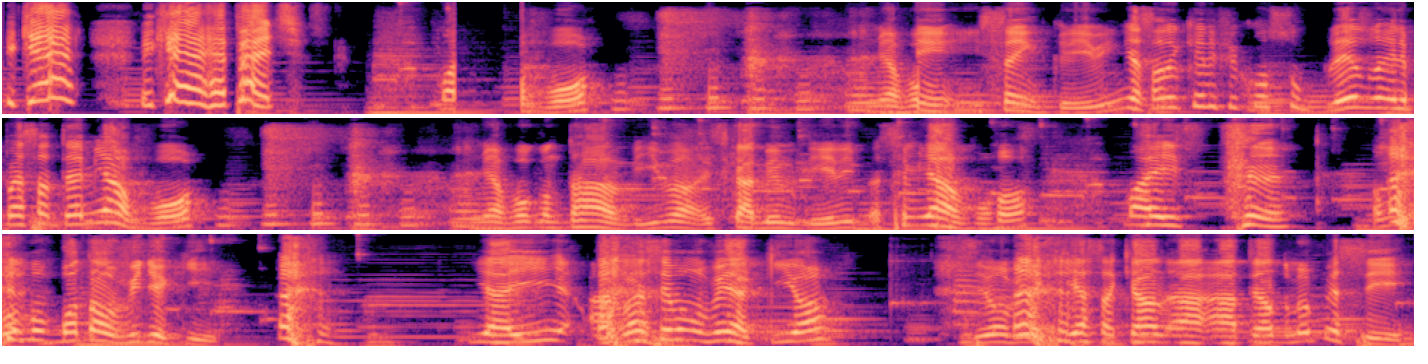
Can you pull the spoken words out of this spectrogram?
E que? E que? Repete! avó. Minha avó. Isso é incrível. Engraçado que ele ficou surpreso, ele parece até minha avó. Minha avó quando tava viva, esse cabelo dele, parece minha avó. Mas. vamos, vamos botar o vídeo aqui. E aí, agora vocês vão ver aqui, ó. Vocês vão ver aqui, essa aqui é a, a tela do meu PC.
